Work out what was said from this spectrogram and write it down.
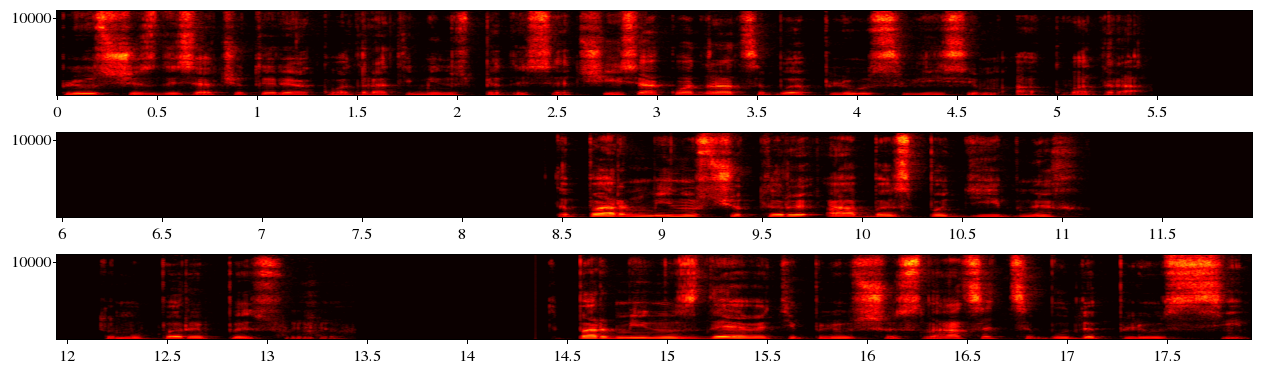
Плюс 64а квадрат і мінус 56а квадрат це буде плюс 8а квадрат. Тепер мінус 4а без подібних, тому переписую. Тепер мінус 9 і плюс 16 це буде плюс 7.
